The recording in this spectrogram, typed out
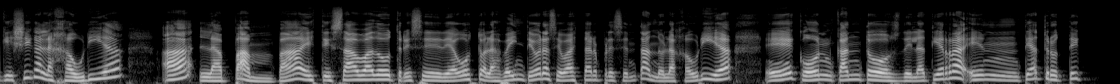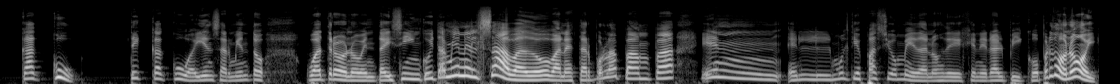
que llega la jauría a La Pampa. Este sábado 13 de agosto a las 20 horas se va a estar presentando la jauría eh, con cantos de la tierra en Teatro TKQ. TKQ, ahí en Sarmiento 495. Y también el sábado van a estar por La Pampa en el multiespacio Médanos de General Pico. Perdón, hoy.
